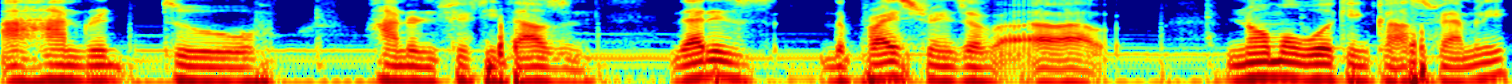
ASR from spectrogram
a hundred to hundred and fifty thousand. That is the price range of a normal working class family.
